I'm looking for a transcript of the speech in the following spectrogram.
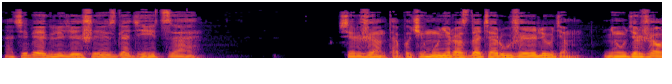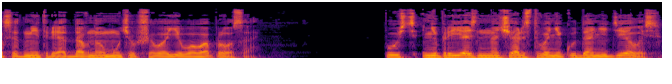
а тебе, глядишь, и сгодится». «Сержант, а почему не раздать оружие людям?» Не удержался Дмитрий от давно мучившего его вопроса. Пусть неприязнь начальства никуда не делась,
